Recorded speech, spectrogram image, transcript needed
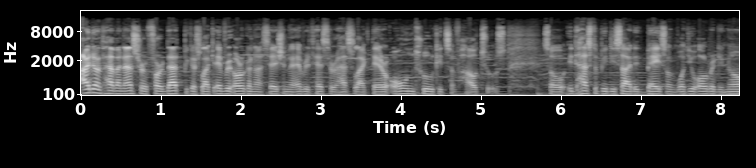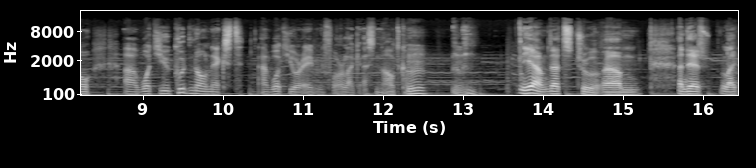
I don't have an answer for that because like every organization and every tester has like their own toolkits of how to's. So it has to be decided based on what you already know uh, what you could know next and what you're aiming for like as an outcome Yeah, that's true. Um, and there's like,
